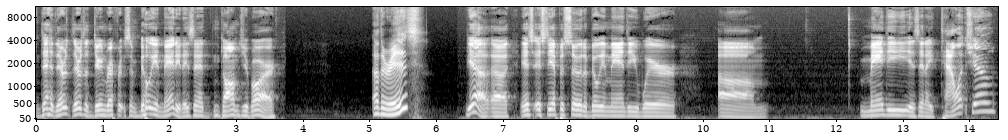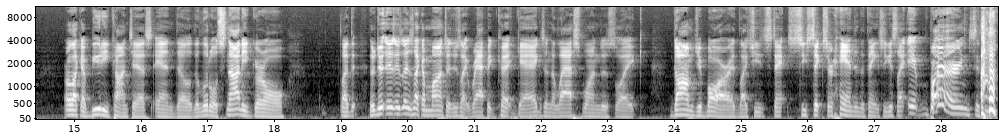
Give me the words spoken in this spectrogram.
There, there's there's a Dune reference in Billy and Mandy. They said Gom Jabbar. Oh, there is? Yeah, uh, it's it's the episode of Billy and Mandy where, um, Mandy is in a talent show or like a beauty contest, and the the little snotty girl, like there, there- there's like a montage, there's like rapid cut gags, and the last one is like Gom Jabbar, and like she sta- she sticks her hand in the thing, she gets like it burns, and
